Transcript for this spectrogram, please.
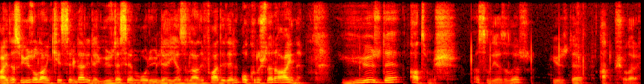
Paydası 100 olan kesirler ile yüzde sembolüyle yazılan ifadelerin okunuşları aynı. Yüzde 60. Nasıl yazılır? Yüzde 60 olarak.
